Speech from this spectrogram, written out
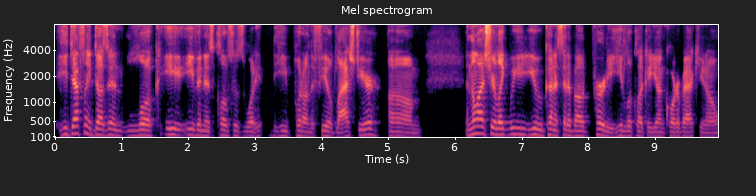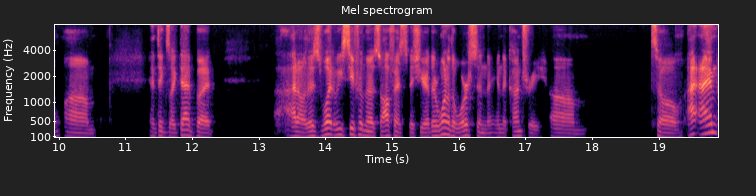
he definitely doesn't look e- even as close as what he put on the field last year. Um, and the last year, like we, you kind of said about Purdy, he looked like a young quarterback, you know, um, and things like that. But I don't know. This is what we see from this offense this year. They're one of the worst in the in the country. Um, so I, I, am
